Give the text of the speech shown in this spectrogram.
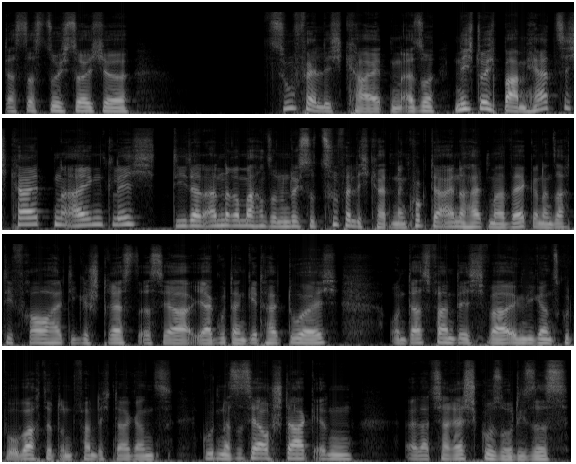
dass das durch solche Zufälligkeiten, also nicht durch Barmherzigkeiten eigentlich, die dann andere machen, sondern durch so Zufälligkeiten. Dann guckt der eine halt mal weg und dann sagt die Frau halt, die gestresst ist, ja, ja gut, dann geht halt durch. Und das fand ich, war irgendwie ganz gut beobachtet und fand ich da ganz gut. Und das ist ja auch stark in äh, La Charescu so, dieses,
